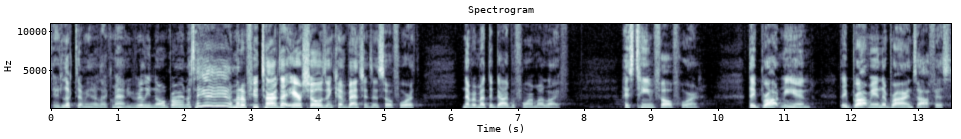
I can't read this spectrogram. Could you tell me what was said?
They looked at me, they're like, Man, you really know Brian? I said, Yeah, yeah, yeah. I met him a few times at air shows and conventions and so forth. Never met the guy before in my life. His team fell for it. They brought me in. They brought me into Brian's office.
